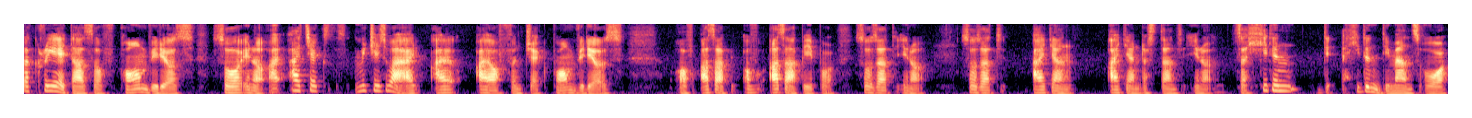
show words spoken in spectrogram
the creators of porn videos. So you know, I, I check, which is why I, I, I often check porn videos of other of other people, so that you know, so that I can I can understand you know the hidden de- hidden demands or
